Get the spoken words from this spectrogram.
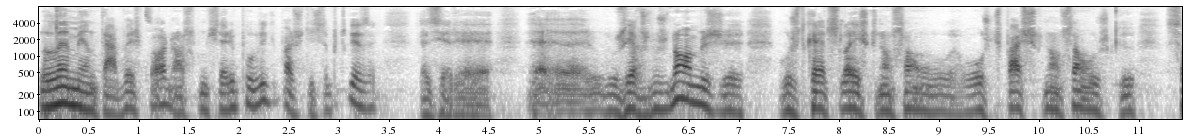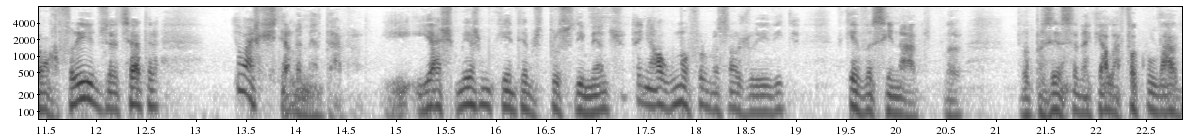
lamentáveis para o nosso Ministério Público e para a Justiça Portuguesa. Quer dizer, é, é, os erros nos nomes, é, os decretos-leis que não são, ou os despachos que não são os que são referidos, etc. Eu acho que isto é lamentável. E, e, acho mesmo que, em termos de procedimentos, tenho alguma formação jurídica. Fiquei vacinado pela, pela presença naquela faculdade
